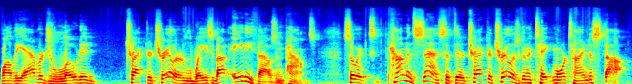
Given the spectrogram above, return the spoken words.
while the average loaded tractor trailer weighs about 80,000 pounds. So it's common sense that the tractor trailer is going to take more time to stop.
